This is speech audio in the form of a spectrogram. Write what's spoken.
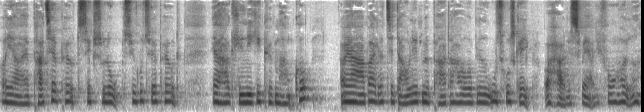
og jeg er parterapeut, seksolog, psykoterapeut. Jeg har klinik i København K, og jeg arbejder til dagligt med par, der har oplevet utroskab og har det svært i forholdet.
